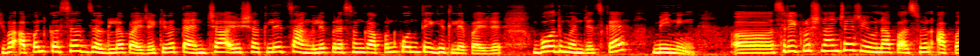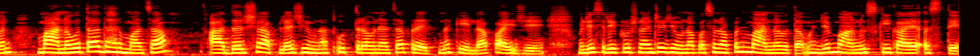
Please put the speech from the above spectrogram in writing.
किंवा आपण कसं जगलं पाहिजे? किंवा त्यांच्या आयुष्यातले चांगले प्रसंग आपण कोणते घेतले पाहिजे? बोध म्हणजेच काय? मिनिंग श्रीकृष्णांच्या जीवनापासून आपण मानवता धर्माचा आदर्श आपल्या जीवनात उतरवण्याचा प्रयत्न केला पाहिजे. म्हणजे श्रीकृष्णांच्या जीवनापासून आपण मानवता म्हणजे माणुसकी काय असते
